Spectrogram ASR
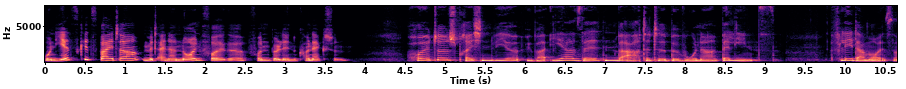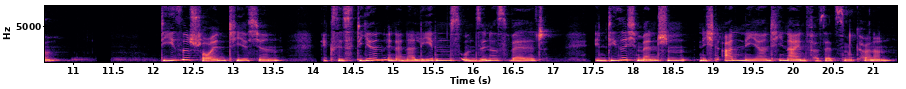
Und jetzt geht's weiter mit einer neuen Folge von Berlin Connection. Heute sprechen wir über eher selten beachtete Bewohner Berlins. Fledermäuse. Diese scheuen Tierchen existieren in einer Lebens- und Sinneswelt, in die sich Menschen nicht annähernd hineinversetzen können.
